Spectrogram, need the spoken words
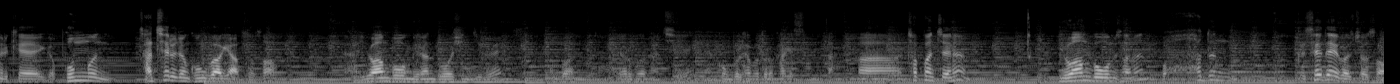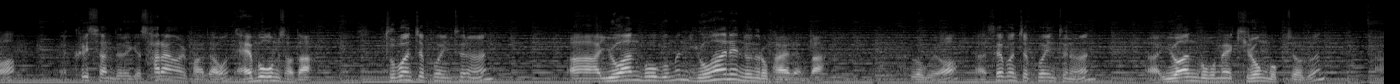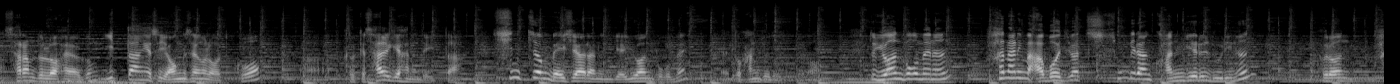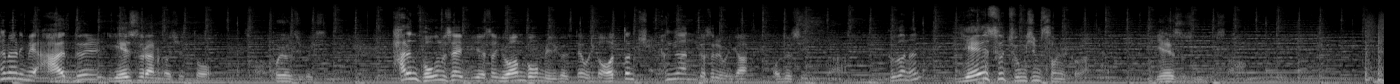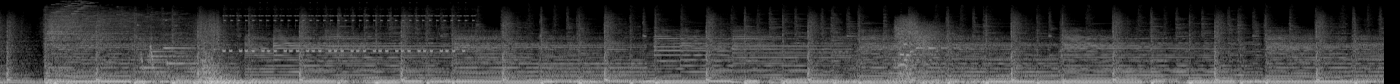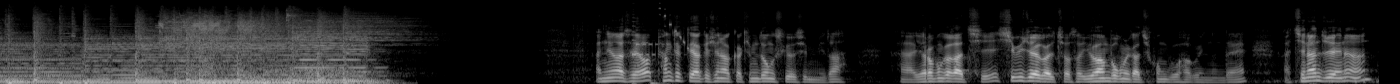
요한복음 이렇게 그 본문 자체를 좀 공부하기 앞서서 아, 요한복음이란 무엇인지를 한번 여러분 같이 공부를 해보도록 하겠습니다. 아, 첫 번째는 요한복음서는 모든 그 세대에 걸쳐서 크리스천들에게 사랑을 받아온 애복음서다. 두 번째 포인트는 아, 요한복음은 요한의 눈으로 봐야 된다. 그거고요. 아, 세 번째 포인트는 아, 요한복음의 기록 목적은 아, 사람들로 하여금 이 땅에서 영생을 얻고 아, 그렇게 살게 하는 데 있다. 신적 메시아라는 게 요한복음에 또 강조되어 있고요. 또 요한복음에는 하나님 아버지와 친밀한 관계를 누리는 그런 하나님의 아들 예수라는 것이 또 어, 보여지고 있습니다. 다른 복음서에 비해서 요한복음을 읽을 때 우리가 어떤 중요한 것을 우리가 얻을 수 있는가? 그거는 예수 중심성일 것 같아요. 예수 중심 안녕하세요. 평택대학교 신학과 김동수 교수입니다. 아, 여러분과 같이 12주에 걸쳐서 요한복음을 같이 공부하고 있는데 아, 지난주에는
